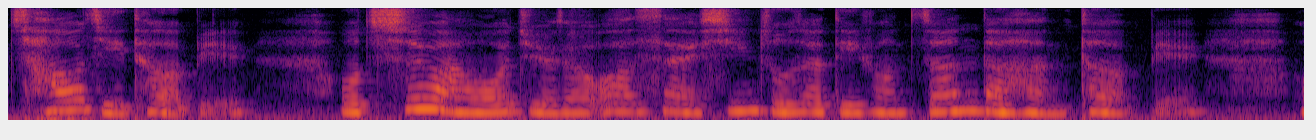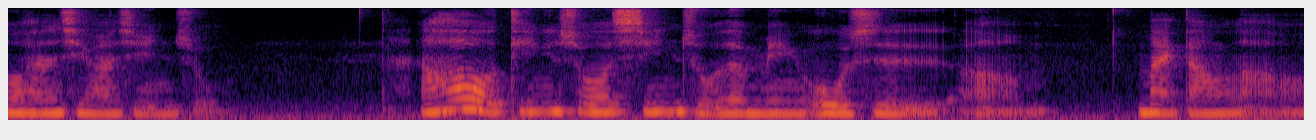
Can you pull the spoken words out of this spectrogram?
超级特别。我吃完，我觉得哇塞，新竹这个地方真的很特别，我很喜欢新竹。然后我听说新竹的名物是嗯麦当劳，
